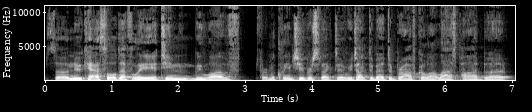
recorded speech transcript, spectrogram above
So Newcastle, definitely a team we love from a clean sheet perspective. We talked about Dubravka a lot last pod, but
